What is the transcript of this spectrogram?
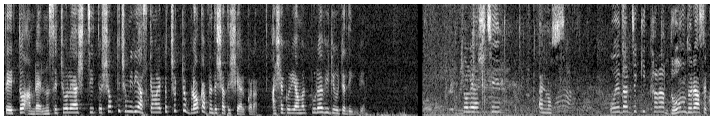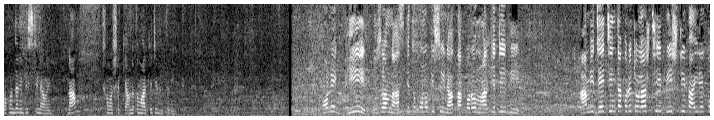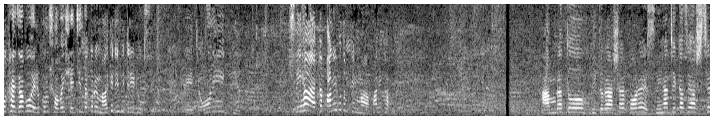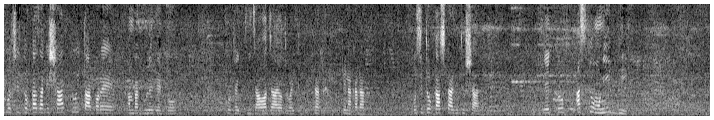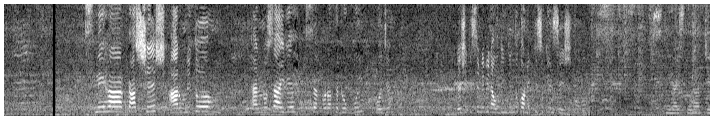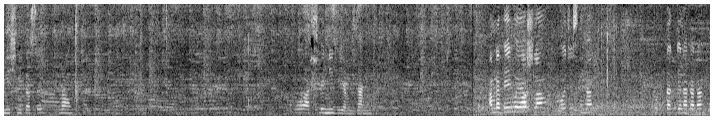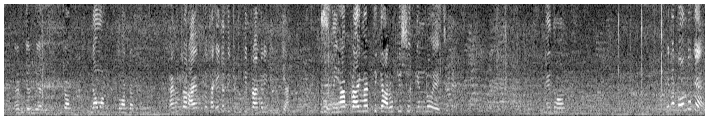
তো এই তো আমরা অ্যালনোসে চলে আসছি, তো সব কিছু মিলিয়ে আজকে আমার একটা ছোট্ট ব্লগ আপনাদের সাথে শেয়ার করা। আশা করি আমার পুরো ভিডিওটা দেখবেন। চলে আসছি ওয়েদার যে কি খারাপ দম ধরে আছে, কখন জানি বৃষ্টি নামে। নাম? সমস্যা কি? আমরা তো মার্কেটের ভিতরেই। অনেক ভিড়, বুঝলাম না, আজকে তো কোনো কিছুই না, তারপরেও মার্কেটেই ভিড়। আমি যে চিন্তা করে চলে আসছি, বৃষ্টি বাইরে কোথায় যাব, এরকম সবাই সেই চিন্তা করে মার্কেটের ভিতরেই ঢুকছে। এই যে অনেক ভিড়। স্নেহা, একটা পানির বোতল কিন, মা, পানি খাব। আমরা তো ভিতরে আসার পরে স্নেহা যে কাজে আসছে, বলছি তোর কাজ আগে সার তুই, তারপরে আমরা ঘুরে দেখব কোথায় কি যাওয়া যায়, অথবা একটু টুকটাক কেনাকাটা। বলছি, তোর কাজটা আগে তুই সার। এই তো, আজকে অনেক ভিড়। স্নেহার কাজ শেষ, আর উনি তো অন্য সাইডে সেপরাতে ঢুকবই, ওই যে। বেশি কিছু নিবি না, ওদিন কিন্তু অনেক কিছু কিনছিস। স্নেহা, স্নেহার জিনিস নিতে আছে নাও। ও আসলে নিবি, আমি জানি। আমরা বের হয়ে আসলাম, ওই যে স্নেহার টুকটাক কেনাকাটা। এর ভিতরে চল, নাও মা, তোমারটা। এখন চল আয়ের কোথায়? এটাতে একটু ঢুকি প্রাইমারি একটু ঢুকি আর স্নেহা প্রাইমার থেকে আরও কিছু কিনলো এই যে। ধর। এটা বন্ধ কেন?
